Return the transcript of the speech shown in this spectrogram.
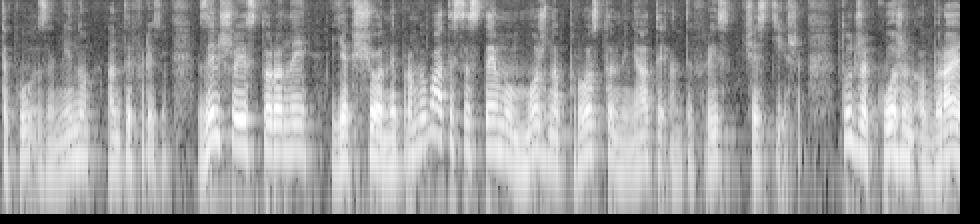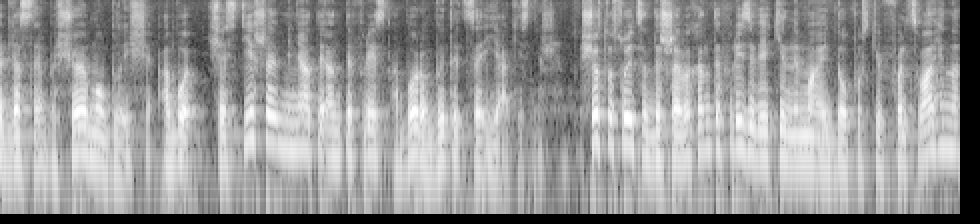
таку заміну антифризу. З іншої сторони, якщо не промивати систему, можна просто міняти антифриз частіше. Тут же кожен обирає для себе, що йому ближче, або частіше міняти антифриз, або робити це якісніше. Що стосується дешевих антифризів, які не мають допусків Volkswagen,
